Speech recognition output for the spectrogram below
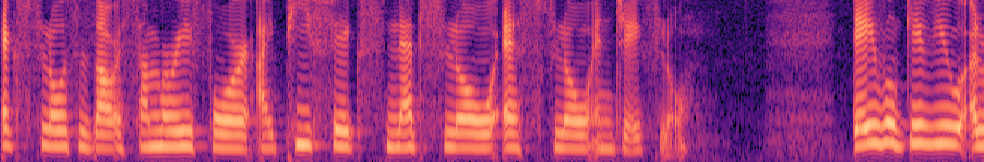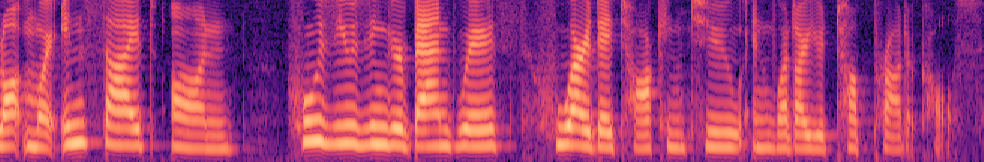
Xflows is our summary for IPFix, NetFlow, SFlow, and JFlow. They will give you a lot more insight on who's using your bandwidth, who are they talking to, and what are your top protocols.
